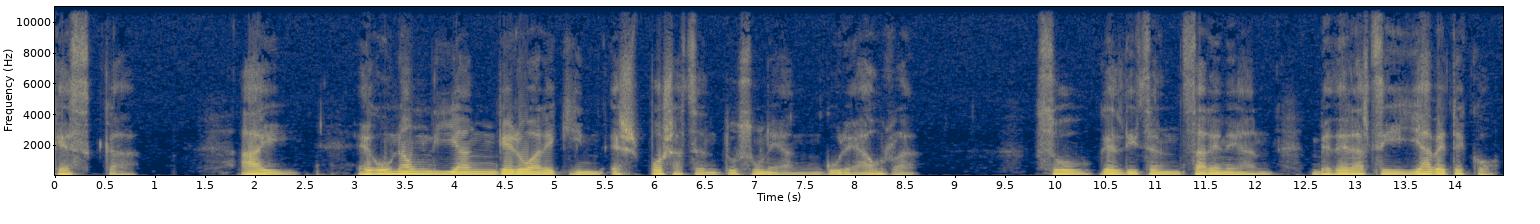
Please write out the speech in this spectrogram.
kezka. Ai, egun haundian geroarekin esposatzen duzunean gure aurra. Zu gelditzen zarenean bederatzi hilabeteko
